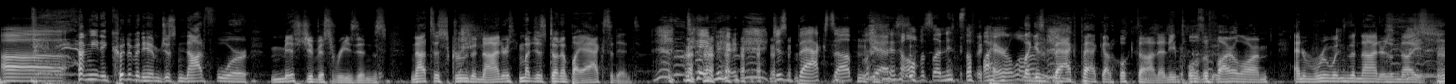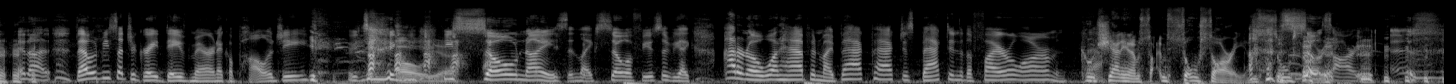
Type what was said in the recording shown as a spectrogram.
Uh, I mean, it could have been him just not for mischievous reasons, not to screw the Niners. He might have just done it by accident. Dave Marinick just backs up, and all of a sudden it's the fire alarm. Like his backpack got hooked on it, and he pulls a fire alarm and ruins the Niners' night. And uh, that would be such a great Dave Marinick apology. Oh, yeah. He's so nice and like so effusive. Be like, I don't know what happened. My backpack just backed into the fire alarm. And Coach Shanahan, I'm so, I'm so sorry. I'm so so sorry. sorry.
